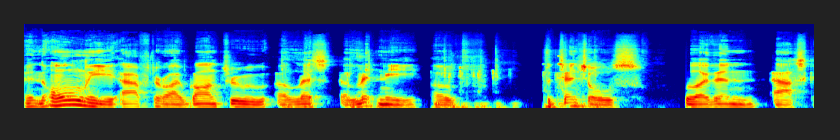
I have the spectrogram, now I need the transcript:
And only after I've gone through a list, a litany of potentials, will I then ask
